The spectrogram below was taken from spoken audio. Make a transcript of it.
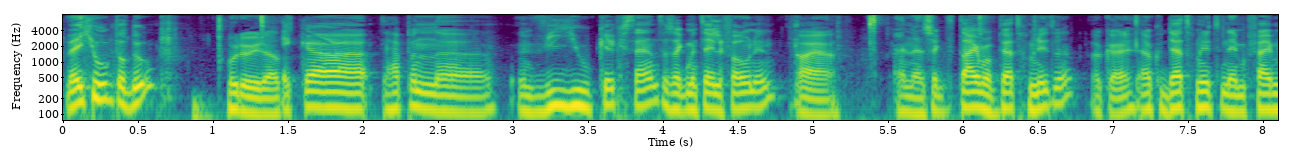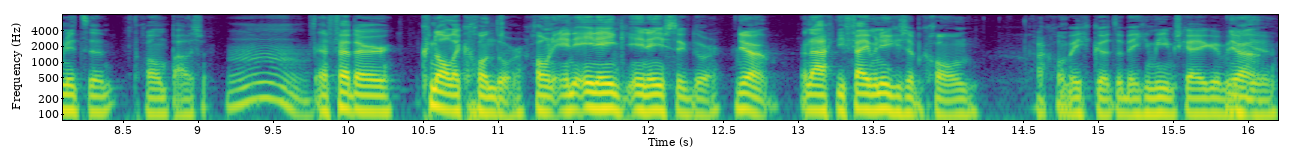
Weet je hoe ik dat doe? Hoe doe je dat? Ik eh, heb een, eh, een Wii U kickstand, dus ik mijn telefoon in. Oh ja, En dan zet ik de timer op 30 minuten. oké. Elke 30 minuten neem ik 5 minuten gewoon pauze. En verder knal ik gewoon door. Gewoon in, in, één, in één stuk door. Ja, En eigenlijk die 5 minuutjes heb ik gewoon, gewoon een beetje kutten, een beetje memes kijken, een Ja. beetje,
